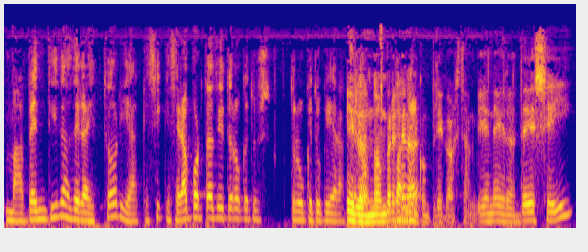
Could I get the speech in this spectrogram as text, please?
más vendidas de la historia. Que sí, que será portátil todo lo que tú, todo lo que tú quieras. Y los nombres eran complicados también, era DSi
